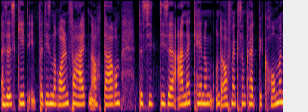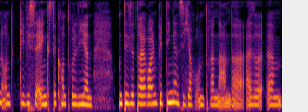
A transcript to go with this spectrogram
Also es geht bei diesen Rollenverhalten auch darum, dass sie diese Anerkennung und Aufmerksamkeit bekommen und gewisse Ängste kontrollieren. Und diese drei Rollen bedingen sich auch untereinander. Also ähm,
